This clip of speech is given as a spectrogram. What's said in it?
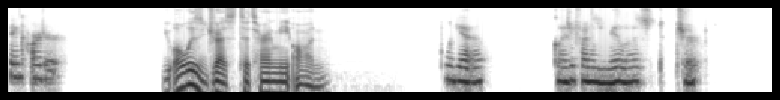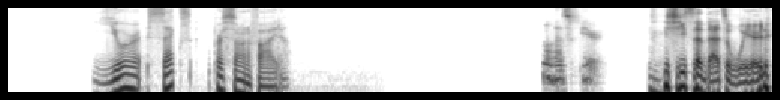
Think harder. You always dress to turn me on. Well, yeah. Glad you finally realized. Chirp. You're sex personified. Well, that's weird. she said that's weird.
